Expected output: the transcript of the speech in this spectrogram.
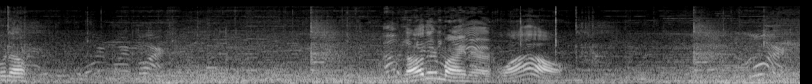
Uno. More, more, more. Oh, Another minor. Wow. More.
